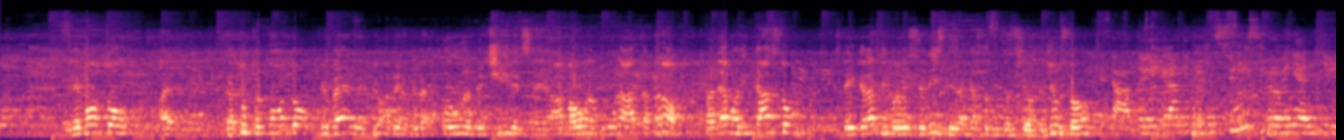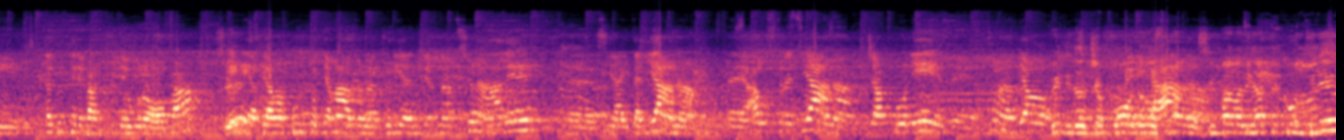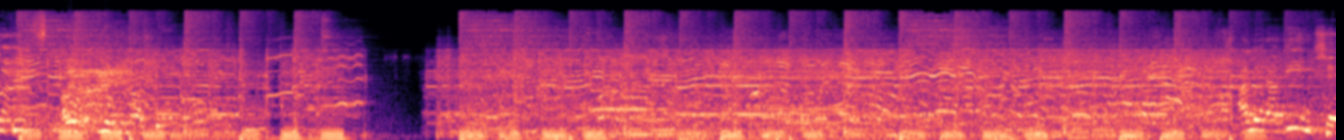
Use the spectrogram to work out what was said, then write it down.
le moto eh, da tutto il mondo più belle, più, vabbè, più belle, poi uno decide se ama una più un'altra, però parliamo di custom dei grandi professionisti della customizzazione, giusto? Esatto, dei grandi professionisti provenienti da tutte le parti d'Europa Sì. e abbiamo appunto chiamato una giuria internazionale eh, sia italiana, eh, australiana, giapponese, Quindi dal Giappone, dall'Australia, si parla di altri continenti. Allora io vi lascio Allora vince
